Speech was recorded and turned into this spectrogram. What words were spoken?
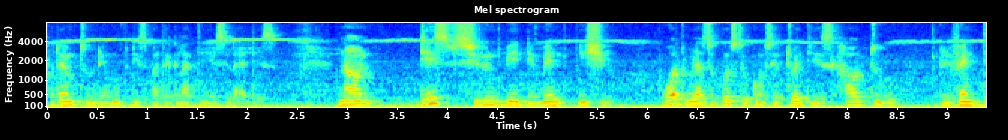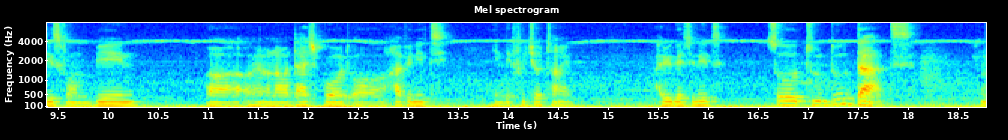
for them to remove this particular TSC like this. Now this shouldn't be the main issue. What we are supposed to concentrate is how to prevent this from being uh, on our dashboard or having it in the future time. Are you getting it? So to do that hmm,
